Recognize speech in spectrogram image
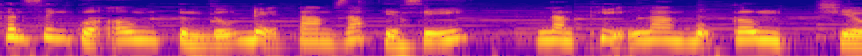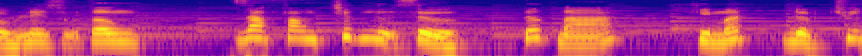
Thân sinh của ông từng đỗ đệ tam giáp tiến sĩ, làm thị lang bộ công triều Lê Dụ Tông, gia phong chức ngự sử, tước bá, khi mất được truy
